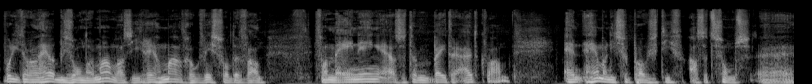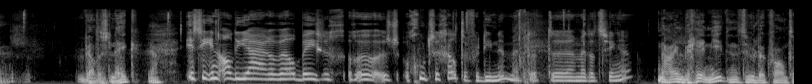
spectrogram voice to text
Woody toch wel een heel bijzonder man was... die regelmatig ook wisselde van, van mening als het hem beter uitkwam. En helemaal niet zo positief als het soms eh, wel eens leek. Ja. Is hij in al die jaren wel bezig goed zijn geld te verdienen met dat, met dat zingen? Nou, in het begin niet natuurlijk, want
